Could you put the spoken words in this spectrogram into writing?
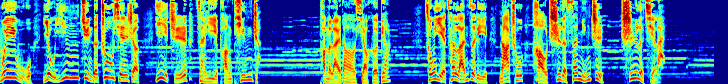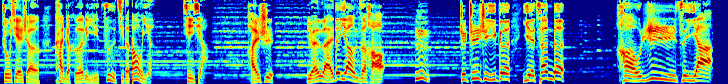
威武又英俊的朱先生一直在一旁听着。他们来到小河边从野餐篮子里拿出好吃的三明治吃了起来。朱先生看着河里自己的倒影，心想：还是。原来的样子好，嗯，这真是一个野餐的好日子呀！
